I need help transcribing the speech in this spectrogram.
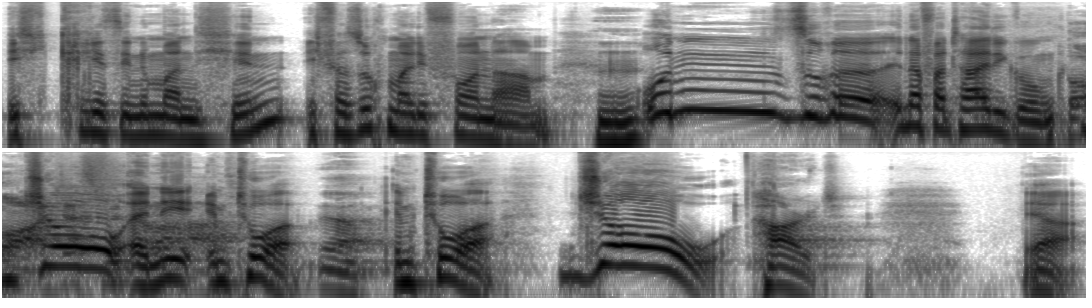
Ich kriege jetzt die Nummer nicht hin. Ich versuche mal die Vornamen. Mhm. Unsere in der Verteidigung. das Joe, wird- äh, nee, im Tor. Ja. Im Tor. Joe. Hard. Ja.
